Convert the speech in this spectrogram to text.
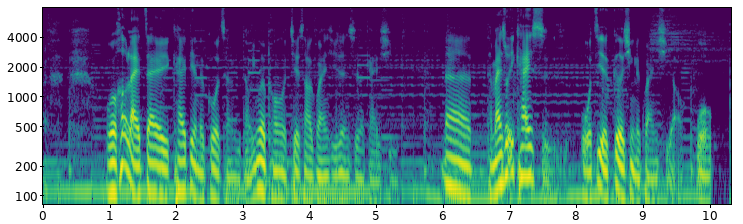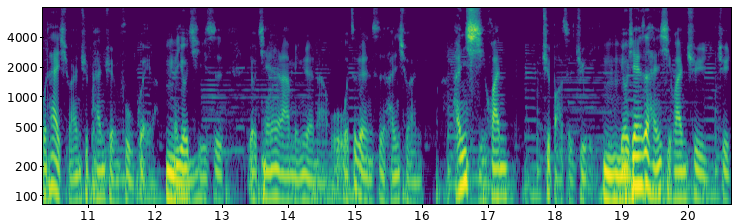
我后来在开店的过程里头，因为朋友介绍关系认识了开西。那坦白说，一开始我自己的个性的关系哦，我不太喜欢去攀权富贵了。嗯那尤其是有钱人啊、名人啊，我我这个人是很喜欢、很喜欢去保持距离。嗯，有些人是很喜欢去去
